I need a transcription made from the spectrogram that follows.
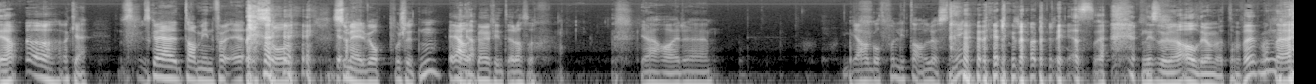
ja. Øh, ok. Skal jeg ta min før eh, Så summerer vi opp på slutten. Ja, det kan vi fint gjøre, altså. Jeg har eh, Jeg har gått for litt annen løsning. Veldig rart å lese en historie jeg aldri har møtt ham før, men det er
